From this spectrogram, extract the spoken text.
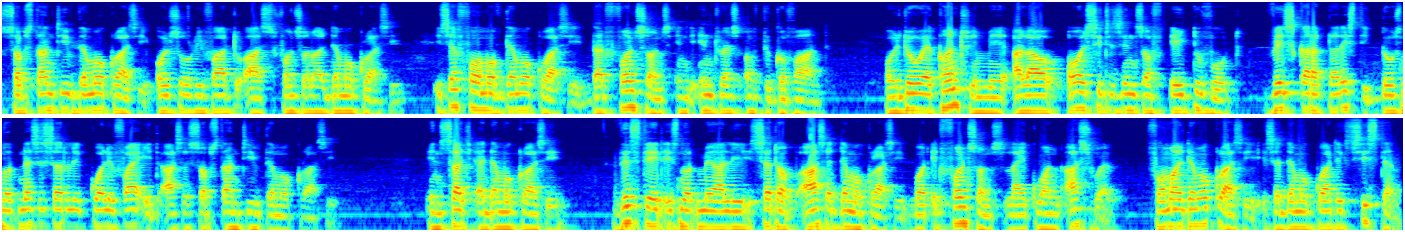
Substantive democracy, also referred to as functional democracy, is a form of democracy that functions in the interest of the governed. Although a country may allow all citizens of it to vote, this characteristic does not necessarily qualify it as a substantive democracy. In such a democracy, this state is not merely set up as a democracy, but it functions like one as well. Formal democracy is a democratic system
